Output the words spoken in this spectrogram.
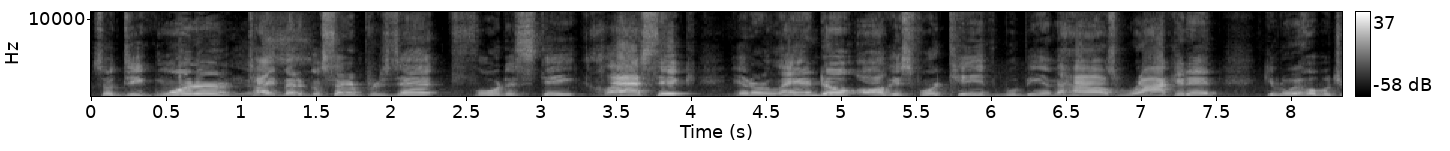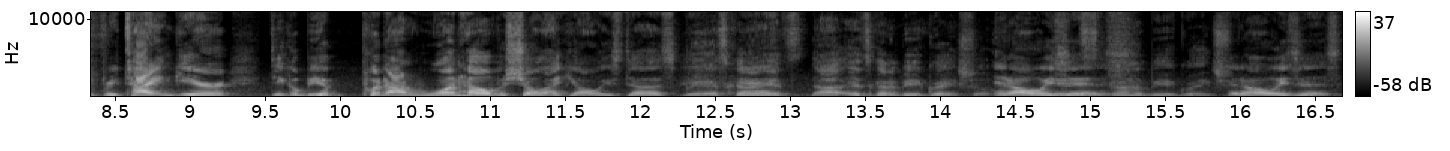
So Deke Warner, Yes. Titan Medical Center present Florida State Classic in Orlando, August 14th. We'll be in the house, rocking it, giving away a whole bunch of free Titan gear. Deke will be putting on one hell of a show like he always does. yeah, it's gonna And it's uh, it's gonna be a great show. It always it's is. It's gonna be a great show. It always is.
